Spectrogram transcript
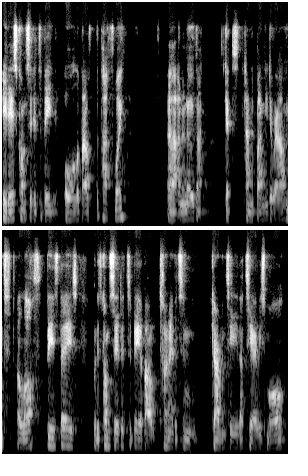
it is considered to be all about the pathway. Uh, and I know that gets kind of bandied around a lot these days, but it's considered to be about can Everton guarantee that Thierry Small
